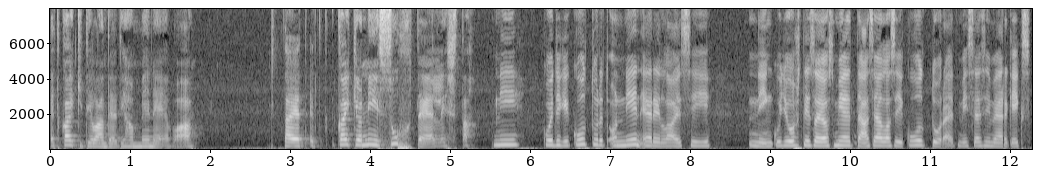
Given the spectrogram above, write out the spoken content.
et kaikki tilanteet ihan menee vaan. Tai että et kaikki on niin suhteellista. Niin, kuitenkin kulttuurit on niin erilaisia, niin kuin justiinsa jos mietitään sellaisia kulttuureita, missä esimerkiksi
